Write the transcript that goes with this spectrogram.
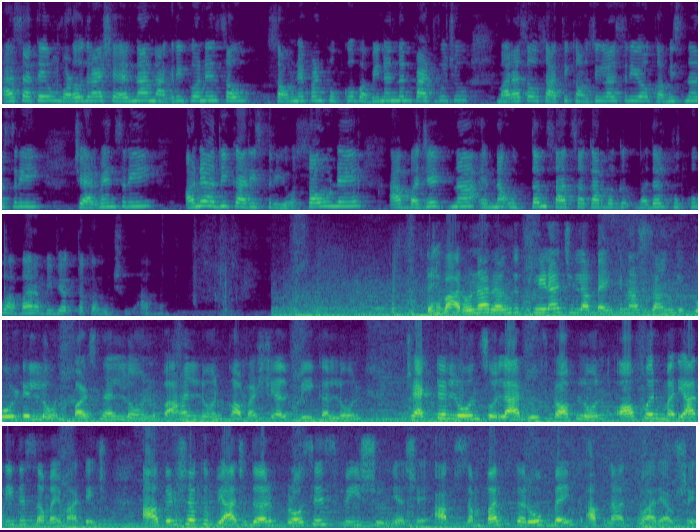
આ સાથે હું વડોદરા શહેરના નાગરિકોને સૌ, સૌને પણ ખૂબ ખૂબ અભિનંદન પાઠવું છું. મારા સૌ સાથી કાઉન્સિલરશ્રીઓ, કમિશનરશ્રી, ચેરમેનશ્રી અને અધિકારી સ્ત્રીઓ. સૌને આ બજેટના એમના ઉત્તમ સાથ સહકાર બદલ ખૂબ ખૂબ આભાર અભિવ્યક્ત કરું છું. આભાર. તહેવારોના રંગ ખેડા જિલ્લા બેંકના સંઘ ગોલ્ડ લોન, પર્સનલ લોન, વાહન loan, commercial vehicle loan, tractor loan, solar rooftop loan, offer મર્યાદિત સમય માટે જ. આકર્ષક વ્યાજદર પ્રોસેસ ફી શૂન્ય છે. આપ સંપર્ક કરો, બેંક આપના દ્વારે આવશે.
